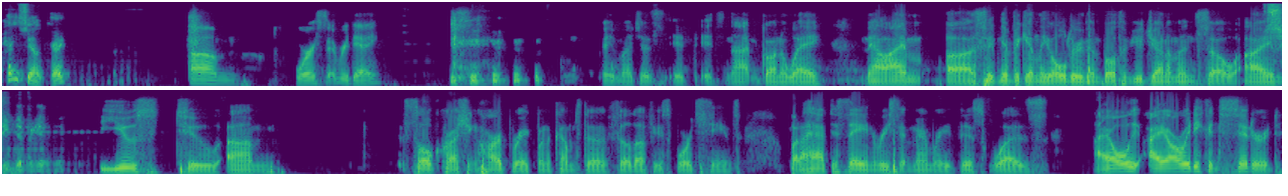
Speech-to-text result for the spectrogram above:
how you feeling, Craig? Um, worse every day. Pretty much, it's it it's not gone away. Now I'm uh significantly older than both of you gentlemen, so I'm Significantly. used to um soul crushing heartbreak when it comes to Philadelphia sports teams. But I have to say, in recent memory, this was I always I already considered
